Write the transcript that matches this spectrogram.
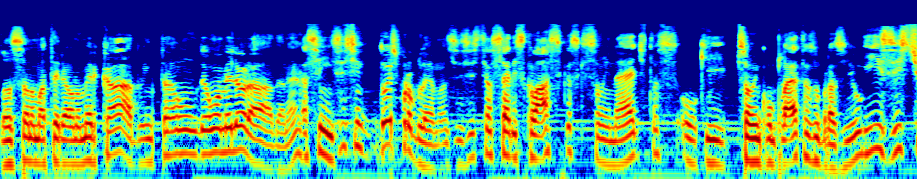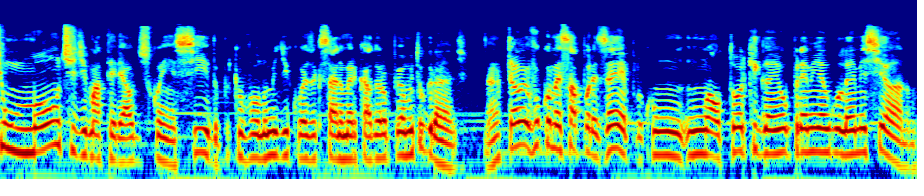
Lançando material no mercado, então deu uma melhorada, né? Assim, existem dois problemas. Existem as séries clássicas que são inéditas ou que são incompletas no Brasil, e existe um monte de material desconhecido, porque o volume de coisa que sai no mercado europeu é muito grande. Né? Então eu vou começar, por exemplo, com um autor que ganhou o prêmio Angoulême esse ano,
